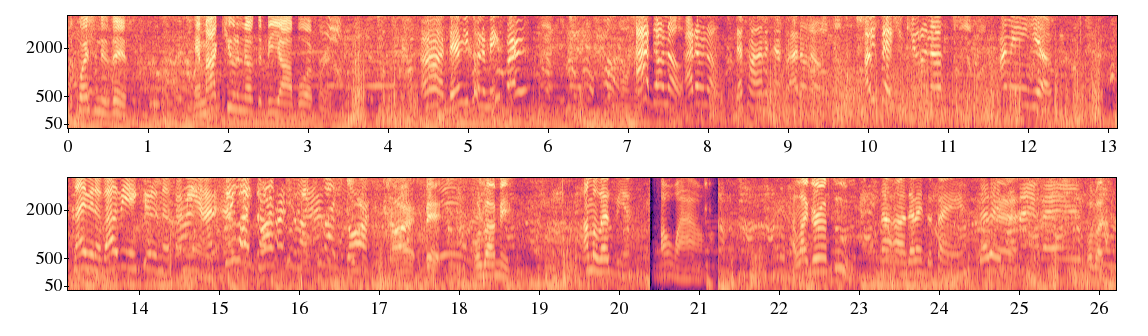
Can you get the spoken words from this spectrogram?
the question is this: Am I cute enough to be y'all boyfriend? Uh, damn, you coming to me first? I don't know. I don't know. That's my honest answer. I don't know. Oh, you said she cute enough? I mean, yeah. Not even about being cute enough. I mean, I, She like dark skin. Like she like dark. All right, bet. What about me? I'm a lesbian. Oh wow. I like girls too. Nah, -uh, that ain't the same. That ain't Yeah. the same, babe. What about you?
